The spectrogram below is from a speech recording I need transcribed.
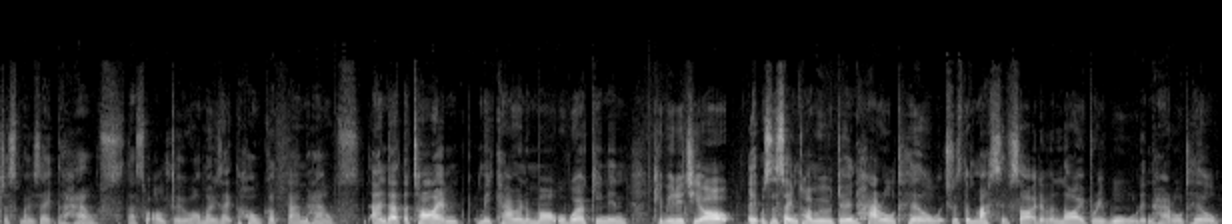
just mosaic the house. That's what I'll do. I'll mosaic the whole goddamn house. And at the time, me, Karen, and Mark were working in community art. It was the same time we were doing Harold Hill, which was the massive side of a library wall in Harold Hill.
